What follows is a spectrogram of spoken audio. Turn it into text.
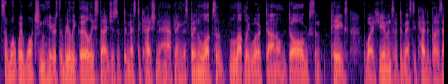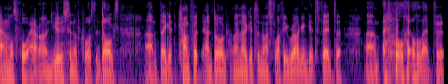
So what we're watching here is the really early stages of domestication happening. There's been lots of lovely work done on dogs and pigs, the way humans have domesticated those animals for our own use, and of course the dogs, um, they get the comfort. Our dog, I know, gets a nice fluffy rug and gets fed to um, all, all that to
